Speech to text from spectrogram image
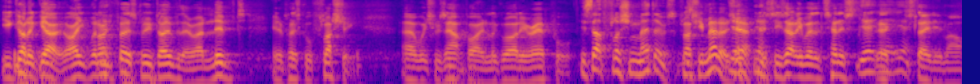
you've got to go. I, when I first moved over there, I lived in a place called Flushing, uh, which was out by LaGuardia Airport. Is that Flushing Meadows? Flushing Meadows, yeah, It's exactly where the tennis Yeah, yeah, uh, yeah. stadium are,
